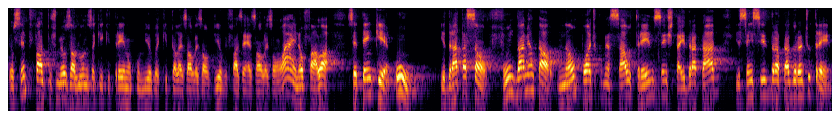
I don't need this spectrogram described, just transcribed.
eu sempre falo para os meus alunos aqui que treinam comigo aqui pelas aulas ao vivo e fazem as aulas online, eu falo, ó, você tem que, um, Hidratação, fundamental. Não pode começar o treino sem estar hidratado e sem se hidratar durante o treino.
